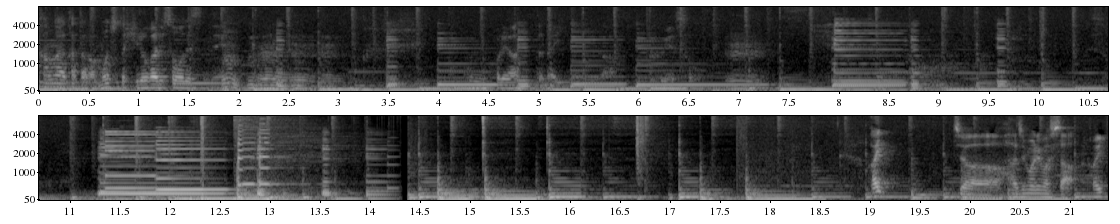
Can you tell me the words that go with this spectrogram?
考え方がもうちょっと広がりそうですね。うんうんうんうんうんこれあったらいいのが増えそう。はい。じゃあ始まりました、はい。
